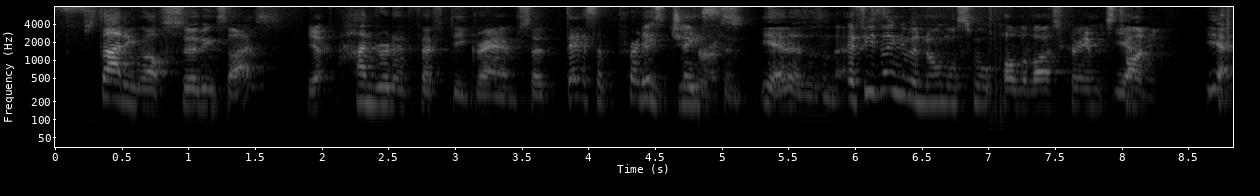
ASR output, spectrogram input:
starting off serving size, Yep. 150 grams. So that's a pretty That's generous. decent. Yeah, it is, isn't it? If you think of a normal small pot of ice cream, it's Yeah. tiny. yeah,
